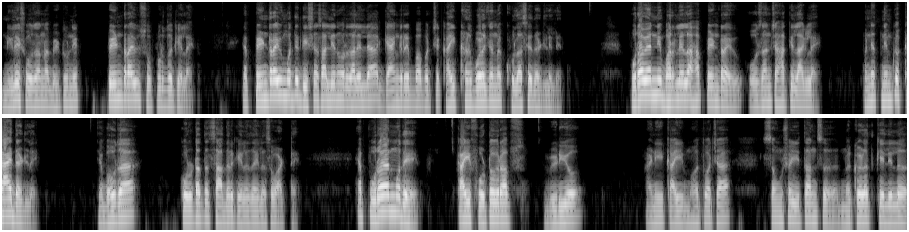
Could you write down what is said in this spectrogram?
निलेश ओझांना भेटून एक पेन ड्राईव्ह सुपूर्द केला आहे या पेन ड्राईव्हमध्ये झालेल्या गँगरेपबाबतचे काही खळबळजनक खुलासे दडलेले आहेत. पुराव्यांनी भरलेला हा पेन ड्राईव्ह ओझांच्या हाती लागला आहे पण यात नेमकं काय दडलं आहे हे बहुधा कोर्टातच सादर केलं जाईल असं वाटतंय. या पुराव्यांमध्ये काही फोटोग्राफ्स व्हिडिओ आणि काही महत्त्वाच्या संशयितांचं नकळत केलेलं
